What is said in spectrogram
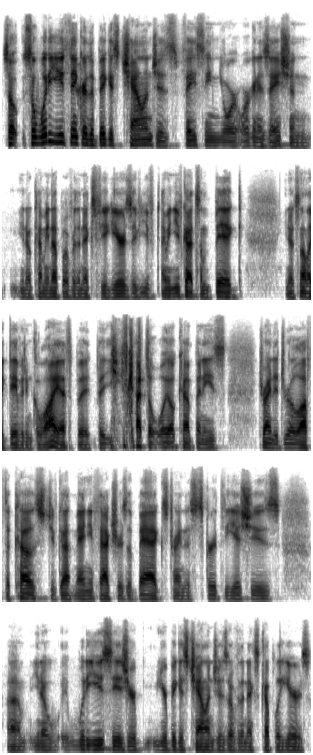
So, so what do you think are the biggest challenges facing your organization? You know, coming up over the next few years. If you've, I mean, you've got some big, you know, it's not like David and Goliath, but but you've got the oil companies trying to drill off the coast. You've got manufacturers of bags trying to skirt the issues. Um, you know, what do you see as your your biggest challenges over the next couple of years?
